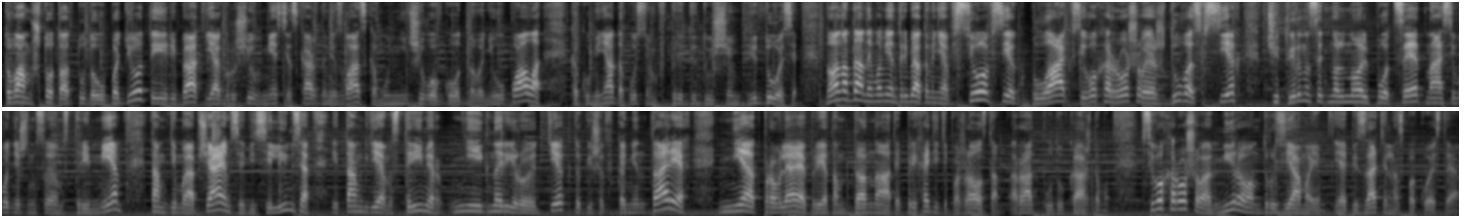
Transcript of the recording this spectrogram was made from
то вам что-то оттуда упадет. И, ребят, я грущу вместе с каждым из вас, кому ничего годного не упало, как у меня, допустим, в предыдущем видосе. Ну а на данный момент, ребят, у меня все. Всех благ, всего хорошего. Я жду вас всех в 14.00 по цет на сегодняшнем своем стриме. Там, где мы общаемся, веселимся. И там, где стример не игнорирует тех, кто пишет в комментариях, не отправляя при этом донаты. Приходите, пожалуйста, рад буду каждому. Всего хорошего, мира вам, друзья мои, и обязательно спокойствия.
